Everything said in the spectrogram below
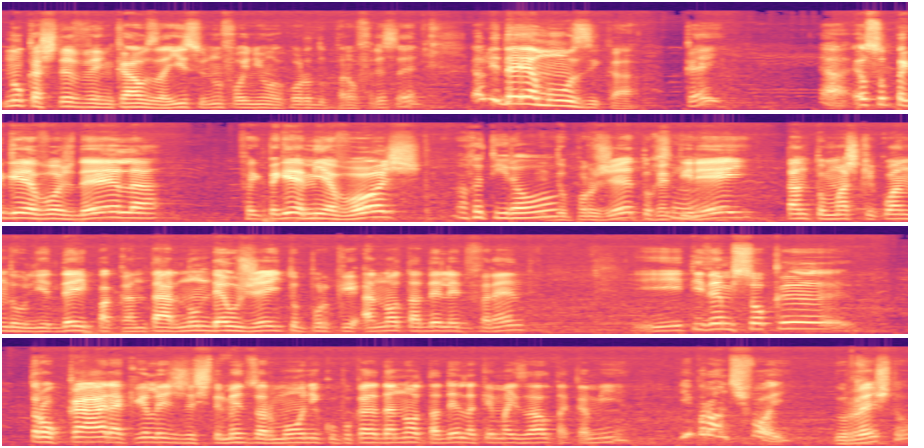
nunca esteve em causa isso, não foi nenhum acordo para oferecer. Eu lhe dei a música, ok? Ah, eu só peguei a voz dela, peguei a minha voz Retirou. do projeto, Sim. retirei. Tanto mais que quando lhe dei para cantar não deu jeito porque a nota dele é diferente. E tivemos só que trocar aqueles instrumentos harmônicos por causa da nota dela que é mais alta que a minha. E pronto, foi. Do resto,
